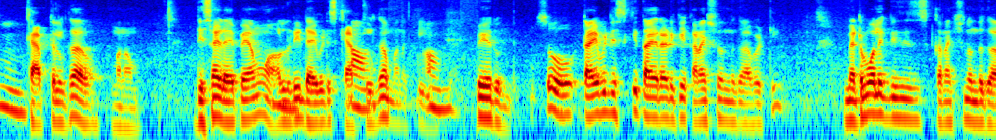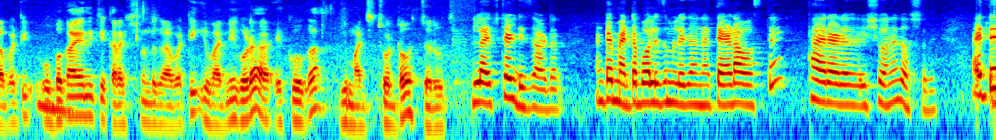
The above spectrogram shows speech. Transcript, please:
Hmm. క్యాపిటల్గా మనం డిసైడ్ అయిపోయాము. ఆల్రెడీ డయాబెటీస్ క్యాపిటల్గా మనకి. పేరుంది. సో డయాబెటీస్కి థైరాయిడ్కి కనెక్షన్ ఉంది కాబట్టి మెటబాలిక్ డిసీజెస్ కనెక్షన్ ఉంది కాబట్టి ఉపకాయానికి కనెక్షన్ ఉంది కాబట్టి ఇవన్నీ కూడా ఎక్కువగా ఈ మధ్య చూడటం జరుగుతుంది. లైఫ్ స్టైల్ డిజార్డర్ అంటే మెటబాలిజం ఏదైనా తేడా వస్తే థైరాయిడ్ ఇష్యూ అనేది వస్తుంది. అయితే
